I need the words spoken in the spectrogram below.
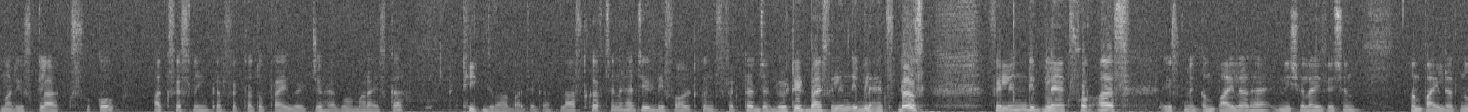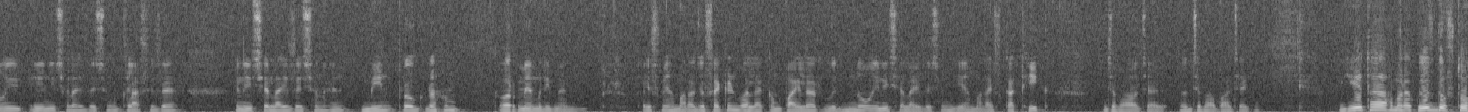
हमारी उस क्लास को एक्सेस नहीं कर सकता तो प्राइवेट जो है वो हमारा इसका ठीक जवाब आ जाएगा। लास्ट क्वेश्चन है जी default constructor generated by fill in the blanks does fill in the for us इसमें कंपाइलर है initialization compiler no initialization classes है। इनिशियलाइजेशन एंड मेन प्रोग्राम और मेमोरी मैन तो इसमें हमारा जो सेकंड वाला है कंपाइलर विद नो इनिशियलाइजेशन ये हमारा इसका ठीक जवाब जवाब आ जाएगा। ये था हमारा क्विज दोस्तों।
